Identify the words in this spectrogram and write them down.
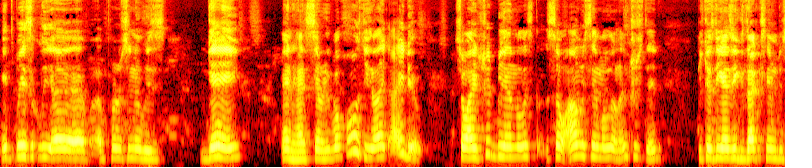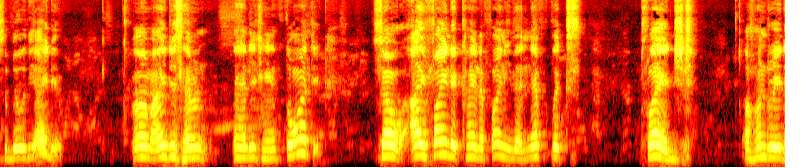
it's basically a, a person who is gay and has cerebral palsy like I do. So I should be on the list. So obviously I'm a little interested because he has the exact same disability I do. Um, I just haven't had a chance to watch it. So I find it kind of funny that Netflix pledged a hundred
